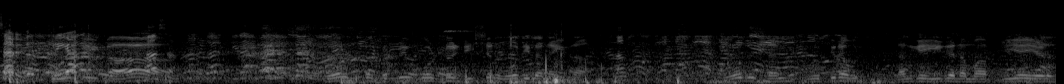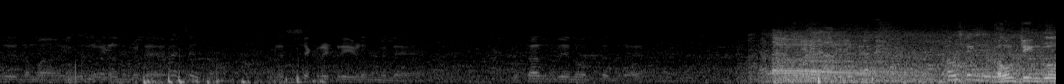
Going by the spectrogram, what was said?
Sir court supreme court decision ಓದಿಲ್ಲ ನಾ ಇನ್ನ. ಓದಿ ನನ್ಗೆ ಗೊತ್ತಿರೋ ನನಗೆ ಈಗ ನಮ್ಮ ಪಿ ಎ ಹೇಳಿದ ನಮ್ಮ ಇವನು ಹೇಳಿದ ಮೇಲೆ ಪ್ರೆಸ್ ಸೆಕ್ರೆಟರಿ ಹೇಳಿದ ಮೇಲೆ ಗೊತ್ತಾದದ್ದೇನು ಅಂತಂದರೆ ಕೌಂಟಿಂಗು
